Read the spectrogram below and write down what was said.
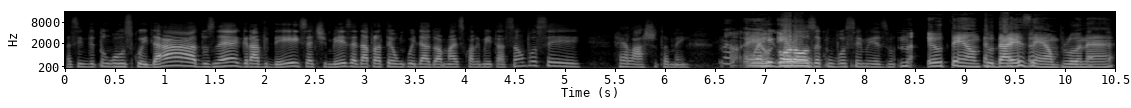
Assim, de alguns cuidados, né? Gravidez, sete meses, aí dá para ter um cuidado a mais com a alimentação, você relaxa também? Não, Ou é rigorosa eu, com você mesmo? Eu tento dar exemplo, né?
